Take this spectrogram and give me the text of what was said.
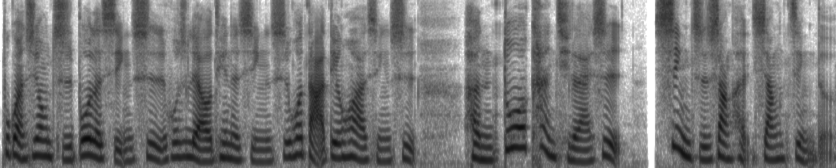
不管是用直播的形式，或是聊天的形式，或打电话的形式，很多看起来是性质上很相近的。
